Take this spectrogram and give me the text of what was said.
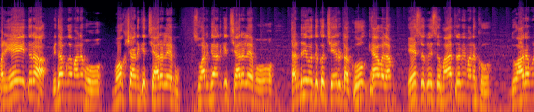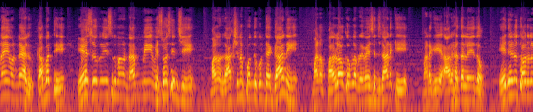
మరి ఏ ఇతర విధంగా మనము మోక్షానికి చేరలేము స్వర్గానికి చేరలేము తండ్రి వద్దకు చేరుటకు కేవలం యేసుక్రీస్తు మాత్రమే మనకు ద్వారమునై ఉన్నాడు. కాబట్టి యేసుక్రీస్తుని మనం నమ్మి విశ్వసించి మనం రక్షణ పొందుకుంటే కానీ మనం పరలోకంలో ప్రవేశించడానికి మనకి అర్హత లేదు. ఏదైనా తోటల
